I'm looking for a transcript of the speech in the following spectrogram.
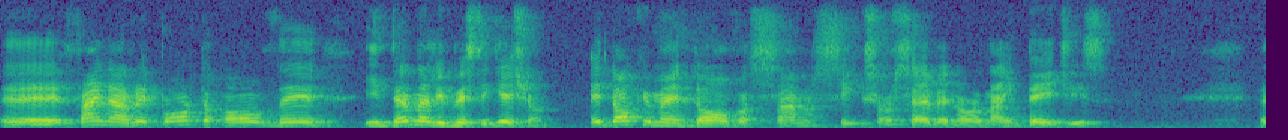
uh, final report of the internal investigation, a document of some six or seven or nine pages uh,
